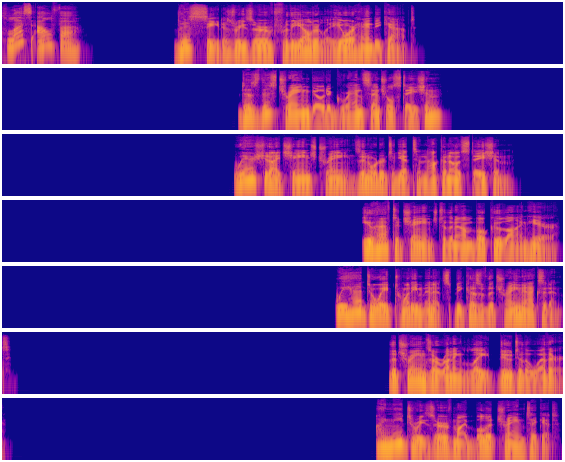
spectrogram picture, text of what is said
plus alpha. This seat is reserved for the elderly or handicapped. Does this train go to Grand Central Station? Where should I change trains in order to get to Nakano Station? You have to change to the Namboku line here. We had to wait 20 minutes because of the train accident. The trains are running late due to the weather. I need to reserve my bullet train ticket.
